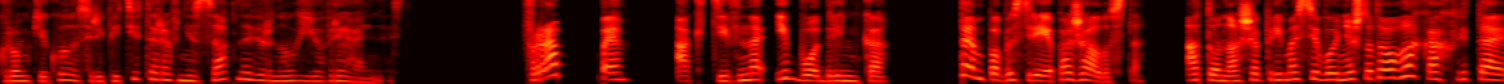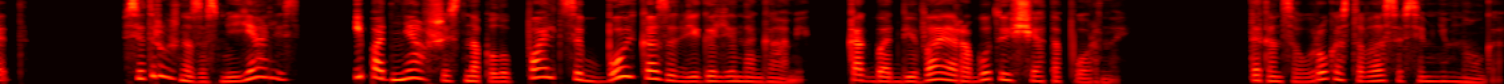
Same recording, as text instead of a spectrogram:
Громкий голос репетитора внезапно вернул ее в реальность. «Фраппе! Активно и бодренько! Темпа быстрее, пожалуйста, а то наша прима сегодня что-то в облаках витает!» Все дружно засмеялись и, поднявшись на полупальцы, бойко задвигали ногами, как бы отбивая работающий от опорной. До конца урока оставалось совсем немного.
